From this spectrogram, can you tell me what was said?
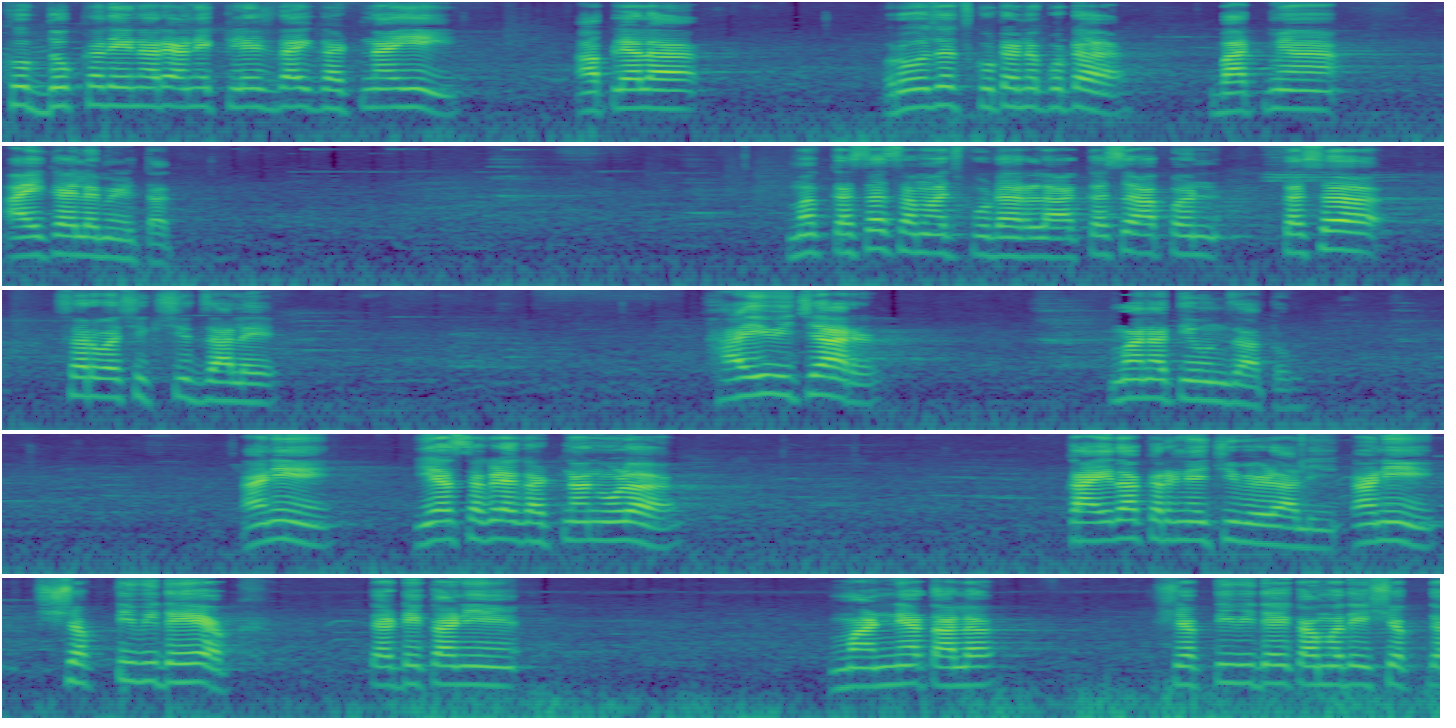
खूप दुःख देणाऱ्या आणि क्लेशदायक घटनाही आपल्याला रोजच कुठं ना कुठं बातम्या ऐकायला मिळतात. मग कसा समाज पुढारला कसं आपण कसं सर्व शिक्षित झाले हाही विचार मनात येऊन जातो. आणि या सगळ्या घटनांमुळं कायदा करण्याची वेळ आली आणि शक्ती विधेयक त्या ठिकाणी मांडण्यात आलं. शक्ती विधेयकामध्ये शक्त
